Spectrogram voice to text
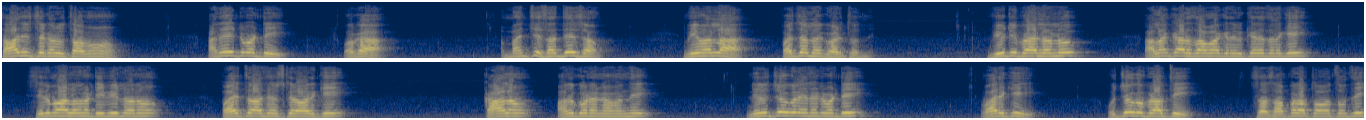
సాధించగలుగుతాము అనేటువంటి ఒక మంచి సందేశం మీ వల్ల ప్రజల్లోకి పడుతుంది బ్యూటీ పార్లర్లు అలంకార సామాగ్రి విక్రేతలకి సినిమాలోనూ టీవీలోనూ ప్రయత్నాలు చేసుకునే వారికి కాలం అనుకూలంగా ఉంది. నిరుద్యోగులైనటువంటి వారికి ఉద్యోగ ప్రాప్తి స- సంప్రాప్తం అవుతుంది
